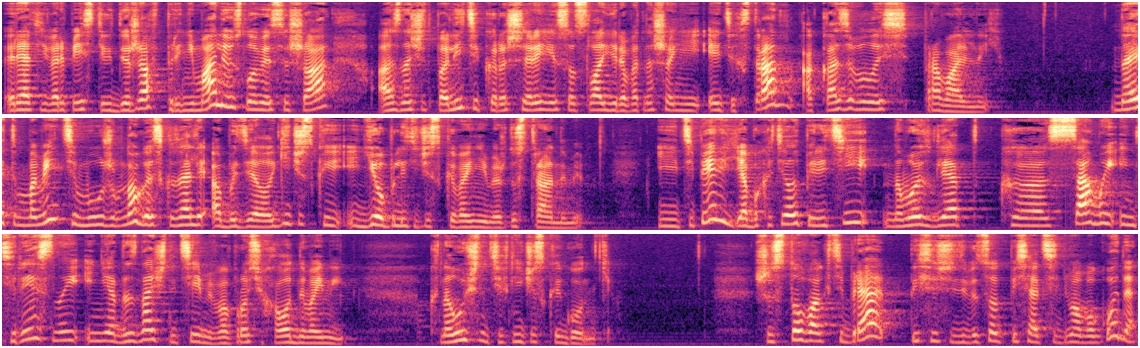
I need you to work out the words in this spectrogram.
ряд европейских держав принимали условия США, а значит политика расширения соцлагеря в отношении этих стран оказывалась провальной. На этом моменте мы уже многое сказали об идеологической и геополитической войне между странами. И теперь я бы хотела перейти, на мой взгляд, к самой интересной и неоднозначной теме в вопросе холодной войны – к научно-технической гонке. 6 октября 1957 года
